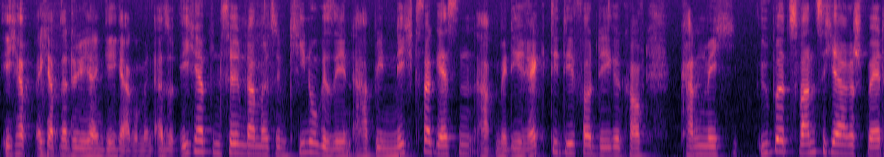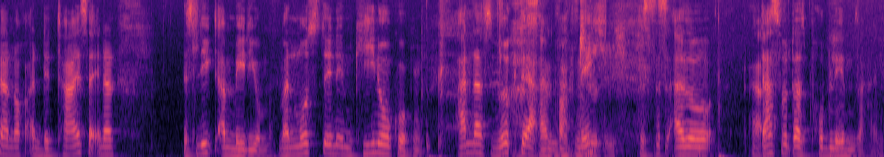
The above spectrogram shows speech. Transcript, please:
ich habe ich hab natürlich ein Gegenargument. Also ich habe den Film damals im Kino gesehen, habe ihn nicht vergessen, habe mir direkt die DVD gekauft, kann mich über 20 Jahre später noch an Details erinnern. Es liegt am Medium. Man muss den im Kino gucken. Anders wirkt er einfach nicht. Das ist also, ja. das wird das Problem sein.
